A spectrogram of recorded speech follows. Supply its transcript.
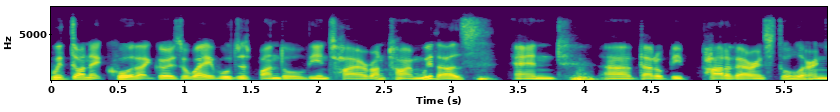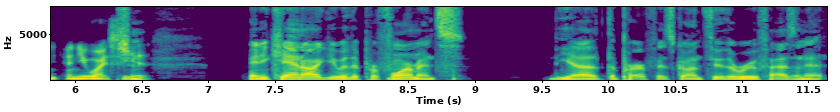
With .NET Core, that goes away. We'll just bundle the entire runtime with us, and uh, that'll be part of our installer, and, and you won't see sure. it. And you can't argue with the performance. Yeah, the perf has gone through the roof, hasn't it?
